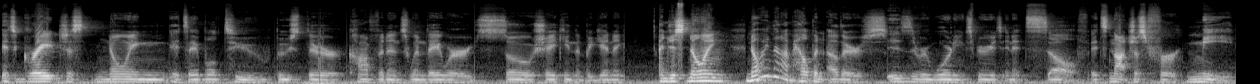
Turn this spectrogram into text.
It's great just knowing it's able to boost their confidence when they were so shaky in the beginning and just knowing knowing that I'm helping others is a rewarding experience in itself. It's not just for me,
